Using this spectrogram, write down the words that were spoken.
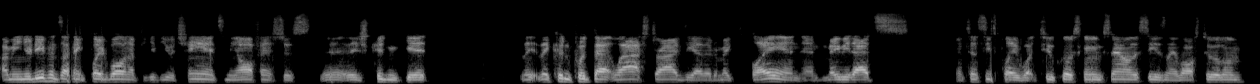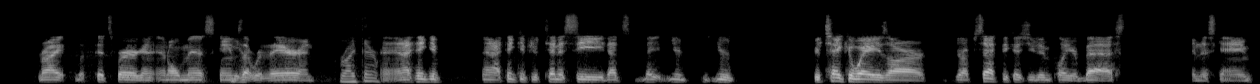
I mean, your defense I think played well enough to give you a chance, and the offense just they just couldn't get they, they couldn't put that last drive together to make the play, and and maybe that's and Tennessee's played what two close games now this season. They lost two of them, right, with Pittsburgh and, and Ole Miss games yeah. that were there, and right there. And I think if and I think if you're Tennessee, that's your your your takeaways are you're upset because you didn't play your best in this game.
